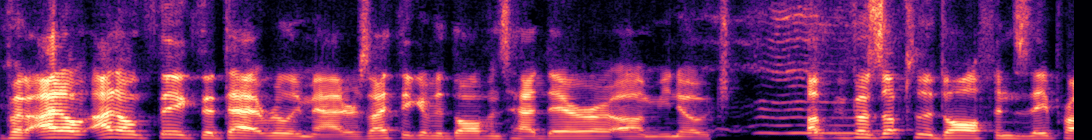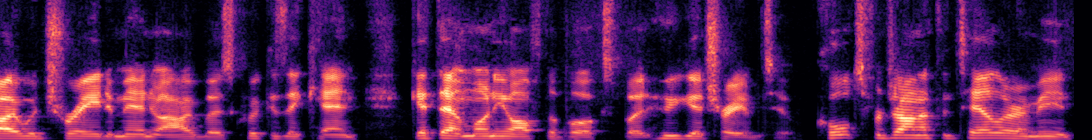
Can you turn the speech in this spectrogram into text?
but I don't, I don't think that that really matters. I think if the Dolphins had their, um, you know, up, if it was up to the Dolphins, they probably would trade Emmanuel Ogbah as quick as they can, get that money off the books. But who you get trade him to? Colts for Jonathan Taylor? I mean,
